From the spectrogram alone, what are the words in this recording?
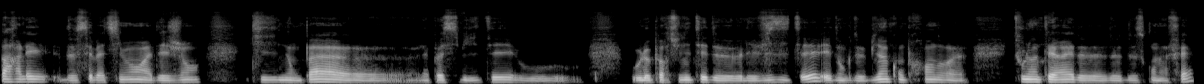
parler de ces bâtiments à des gens qui n'ont pas euh, la possibilité ou, l'opportunité de les visiter et donc de bien comprendre tout l'intérêt de, ce qu'on a fait,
